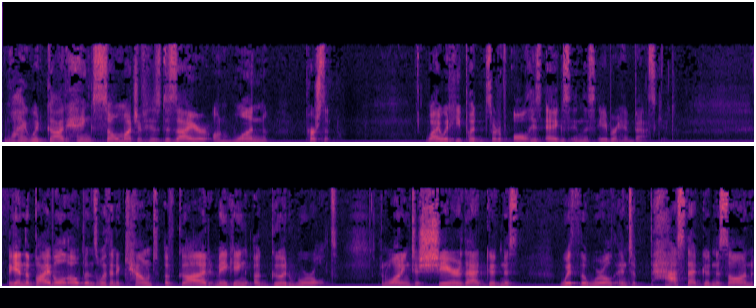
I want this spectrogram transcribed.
Why would God hang so much of his desire on one person? Why would he put sort of all his eggs in this Abraham basket? Again, the Bible opens with an account of God making a good world and wanting to share that goodness with the world and to pass that goodness on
